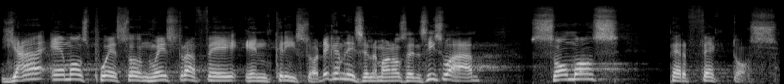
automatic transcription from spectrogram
ya hemos puesto nuestra fe en Cristo. Déjenme decir, hermanos, en inciso A, somos perfectos.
